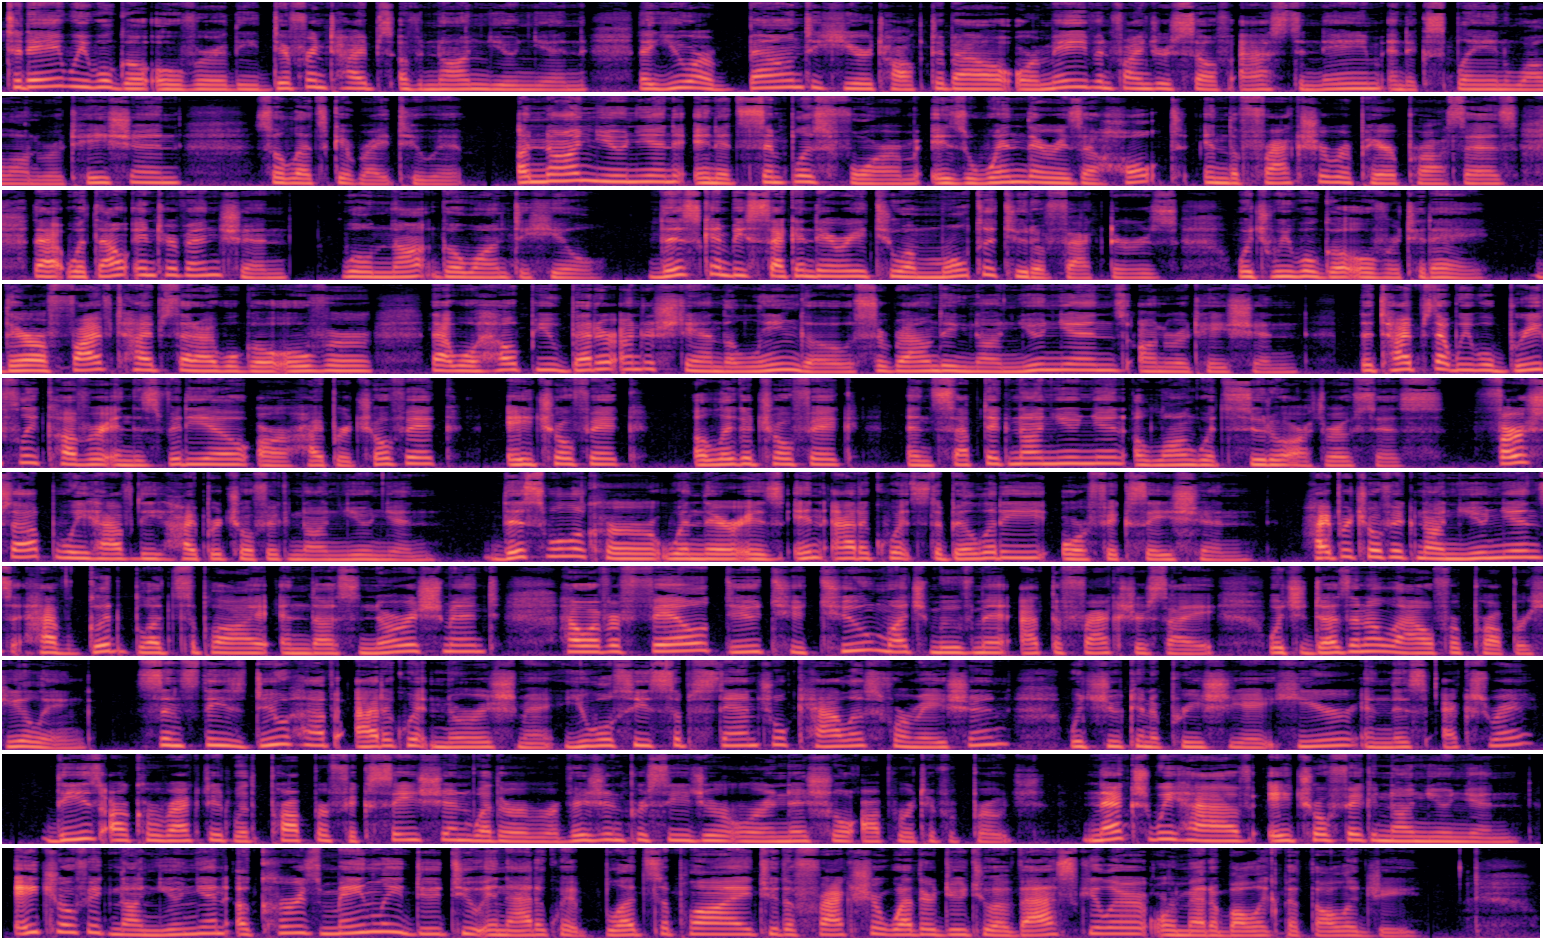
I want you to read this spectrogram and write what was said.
Today, we will go over the different types of non union that you are bound to hear talked about or may even find yourself asked to name and explain while on rotation. So let's get right to it. A non union, in its simplest form, is when there is a halt in the fracture repair process that, without intervention, will not go on to heal. This can be secondary to a multitude of factors, which we will go over today. There are five types that I will go over that will help you better understand the lingo surrounding non unions on rotation. The types that we will briefly cover in this video are hypertrophic, atrophic, oligotrophic, and septic non union, along with pseudoarthrosis. First up, we have the hypertrophic non union. This will occur when there is inadequate stability or fixation. Hypertrophic non unions have good blood supply and thus nourishment, however, fail due to too much movement at the fracture site, which doesn't allow for proper healing. Since these do have adequate nourishment, you will see substantial callus formation, which you can appreciate here in this x ray. These are corrected with proper fixation, whether a revision procedure or initial operative approach. Next, we have atrophic non-union. Atrophic non-union occurs mainly due to inadequate blood supply to the fracture, whether due to a vascular or metabolic pathology.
